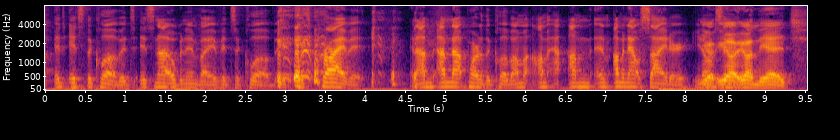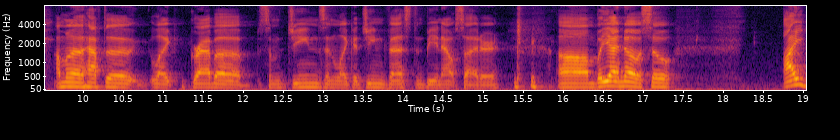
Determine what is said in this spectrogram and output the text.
no it, it's the club. It's it's not open invite if it's a club. It, it's private, and I'm I'm not part of the club. I'm I'm I'm I'm an outsider. You know you're, you're, you're on the edge. I'm gonna have to like grab uh, some jeans and like a jean vest and be an outsider. um, but yeah, no. So I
